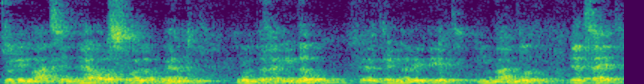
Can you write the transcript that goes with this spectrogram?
zu den wachsenden Herausforderungen und der Veränderung der Kriminalität im Wandel der Zeit.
